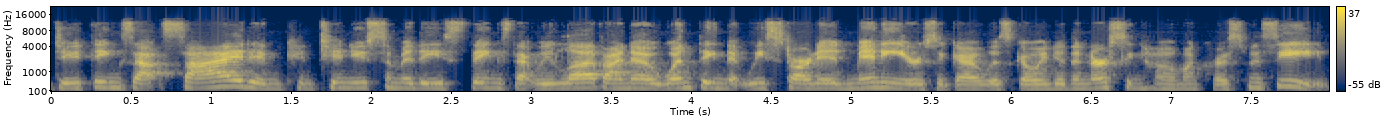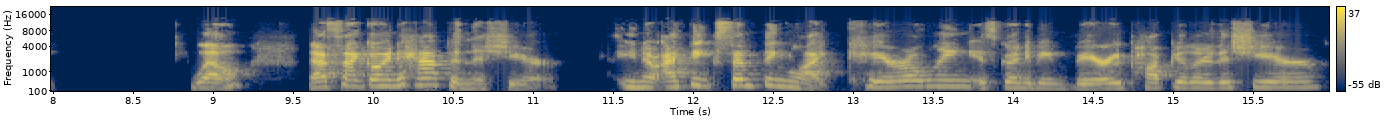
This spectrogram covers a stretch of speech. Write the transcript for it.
do things outside and continue some of these things that we love. I know one thing that we started many years ago was going to the nursing home on Christmas Eve. Well, that's not going to happen this year. You know, I think something like caroling is going to be very popular this year.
